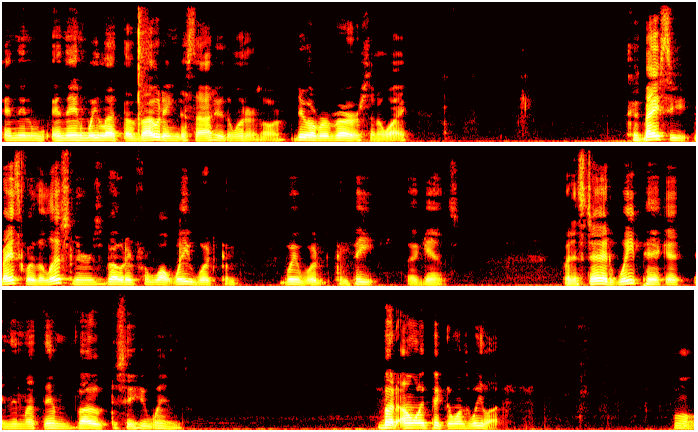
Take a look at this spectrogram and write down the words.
and then and then we let the voting decide who the winners are. Do a reverse in a way. Because basically, basically, the listeners voted for what we would com- we would compete against. But instead, we pick it and then let them vote to see who wins. But only pick the ones we like. Hmm.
